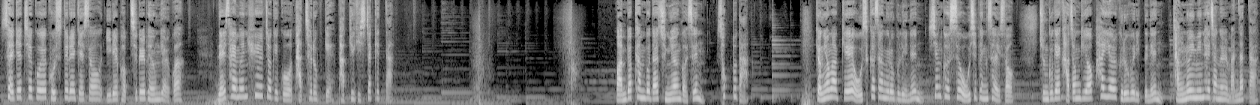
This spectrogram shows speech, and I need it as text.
세계 최고의 고수들에게서 일의 법칙을 배운 결과 내 삶은 효율적이고 다채롭게 바뀌기 시작했다. 완벽함보다 중요한 것은 속도다. 경영학계의 오스카상으로 불리는 싱커스 50 행사에서 중국의 가정기업 하이얼 그룹을 이끄는 장로이민 회장을 만났다.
